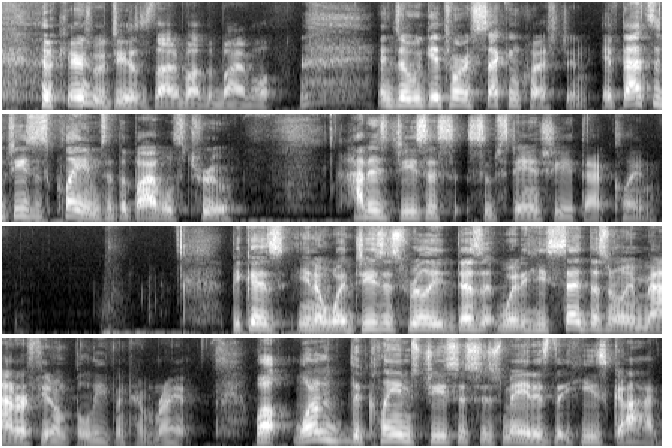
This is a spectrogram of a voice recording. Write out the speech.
Who cares what Jesus thought about the Bible? And so we get to our second question. If that's what Jesus claims that the Bible is true, how does Jesus substantiate that claim? Because, you know, what Jesus really doesn't, what he said doesn't really matter if you don't believe in him, right? Well, one of the claims Jesus has made is that he's God,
